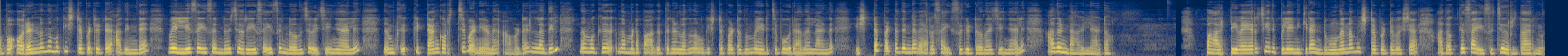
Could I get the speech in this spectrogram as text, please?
അപ്പോൾ ഒരെണ്ണം നമുക്ക് ഇഷ്ടപ്പെട്ടിട്ട് അതിന്റെ വലിയ സൈസ് ഉണ്ടോ ചെറിയ സൈസ് ഉണ്ടോ എന്ന് ചോദിച്ചു കഴിഞ്ഞാൽ നമുക്ക് കിട്ടാൻ കുറച്ച് പണിയാണ്. അവിടെ ഉള്ളതിൽ നമുക്ക് നമ്മുടെ പാകത്തിനുള്ളത് നമുക്ക് ഇഷ്ടപ്പെട്ടതും മേടിച്ച് പോരാന്നല്ലാണ്ട് ഇഷ്ടപ്പെട്ടതിന്റെ വേറെ സൈസ് കിട്ടുമെന്ന് വെച്ച് കഴിഞ്ഞാൽ അതുണ്ടാവില്ല കേട്ടോ. പാർട്ടി വെയർ ചെരുപ്പിൽ എനിക്ക് രണ്ട് മൂന്നെണ്ണം ഇഷ്ടപ്പെട്ടു പക്ഷേ അതൊക്കെ സൈസ് ചെറുതായിരുന്നു.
